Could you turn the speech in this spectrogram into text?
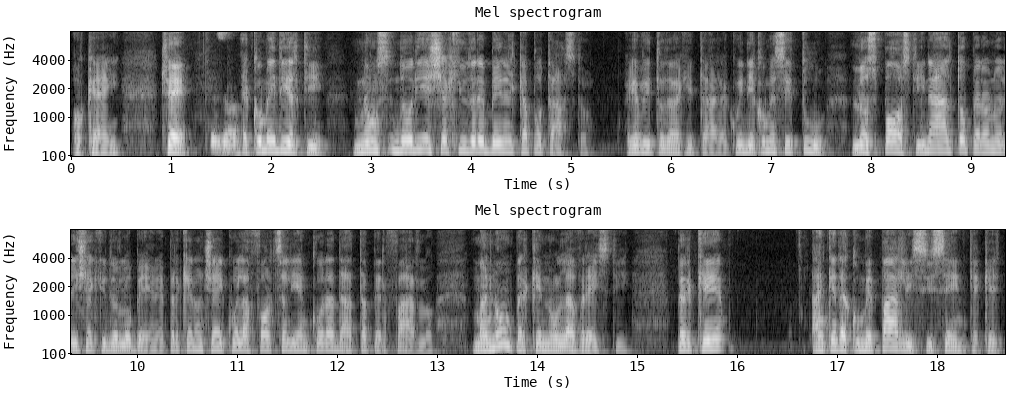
Ok? Cioè, Esatto. è come dirti, non, non riesci a chiudere bene il capotasto. Hai capito della chitarra? Quindi è come se tu lo sposti in alto, però non riesci a chiuderlo bene, perché non c'hai quella forza lì ancora adatta per farlo. Ma non perché non l'avresti, perché anche da come parli si sente che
